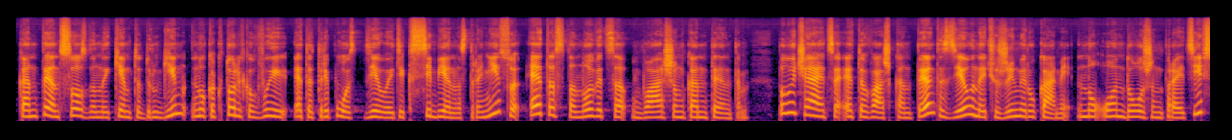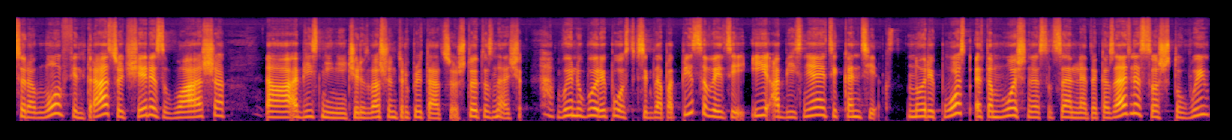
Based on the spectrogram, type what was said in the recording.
контент, созданный кем-то другим, но как только вы этот репост делаете к себе на страницу, это становится вашим контентом. Получается, это ваш контент, сделанный чужими руками, но он должен пройти все равно фильтрацию через ваше а, объяснение, через вашу интерпретацию. Что это значит? Вы любой репост всегда подписываете и объясняете контекст. Но репост — это мощное социальное доказательство, что вы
